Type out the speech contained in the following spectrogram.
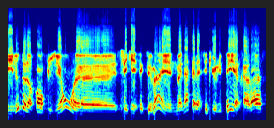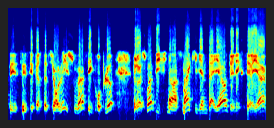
Et l'une de leurs conclusions, euh, c'est qu'effectivement, il y a une menace à la sécurité à travers ces, perceptions-là. Et souvent, ces groupes-là reçoivent des financements qui viennent d'ailleurs, de l'extérieur.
